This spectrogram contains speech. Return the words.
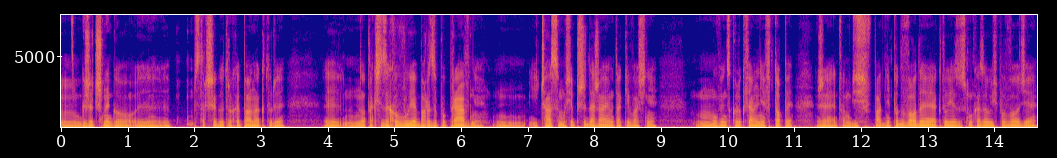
mm, grzecznego, y, starszego trochę pana, który y, no tak się zachowuje bardzo poprawnie mm, i czasem mu się przydarzają takie właśnie mówiąc kolokwialnie, wtopy, że tam gdzieś wpadnie pod wodę, jak tu Jezus mu kazał iść po wodzie,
